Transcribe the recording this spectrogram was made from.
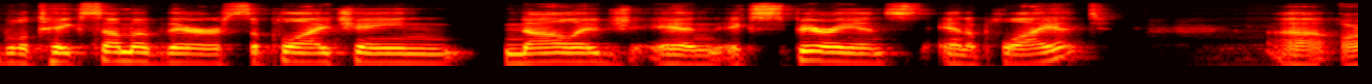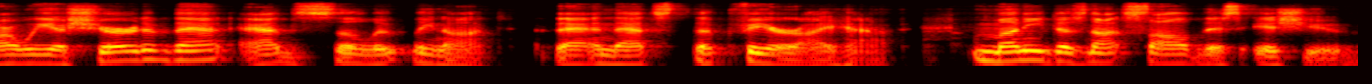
will take some of their supply chain knowledge and experience and apply it. Uh, are we assured of that? Absolutely not. That, and that's the fear I have. Money does not solve this issue.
